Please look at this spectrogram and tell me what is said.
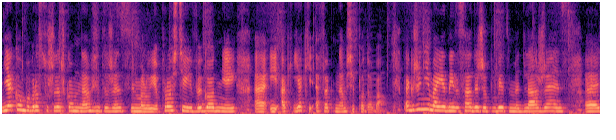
jaką po prostu szczoteczką nam się te rzęsy maluje prościej, wygodniej e, i jaki efekt nam się podoba. Także nie ma jednej zasady, że powiedzmy dla rzęs e,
